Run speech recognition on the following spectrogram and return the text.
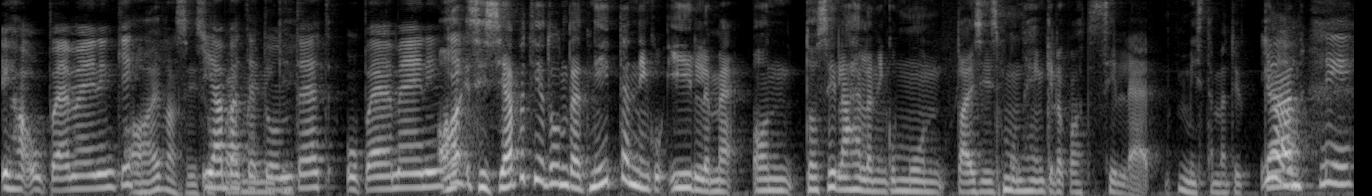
ihan upea meininki. Aivan siis upea Jäbät ja tunteet, upea meininki. Ai, siis jäbät ja tunteet, niiden niinku ilme on tosi lähellä niinku mun, tai siis mun henkilökohtaisesti silleen, mistä mä Joo, tykkään. niin.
